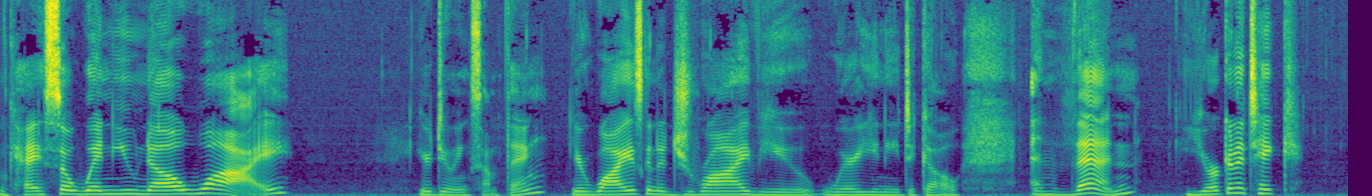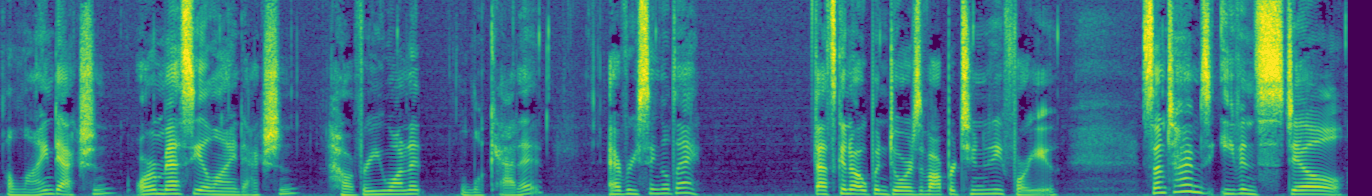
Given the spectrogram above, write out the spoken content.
Okay, so when you know why you're doing something, your why is going to drive you where you need to go. And then you're going to take aligned action or messy aligned action, however you want to look at it, every single day. That's going to open doors of opportunity for you. Sometimes, even still,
